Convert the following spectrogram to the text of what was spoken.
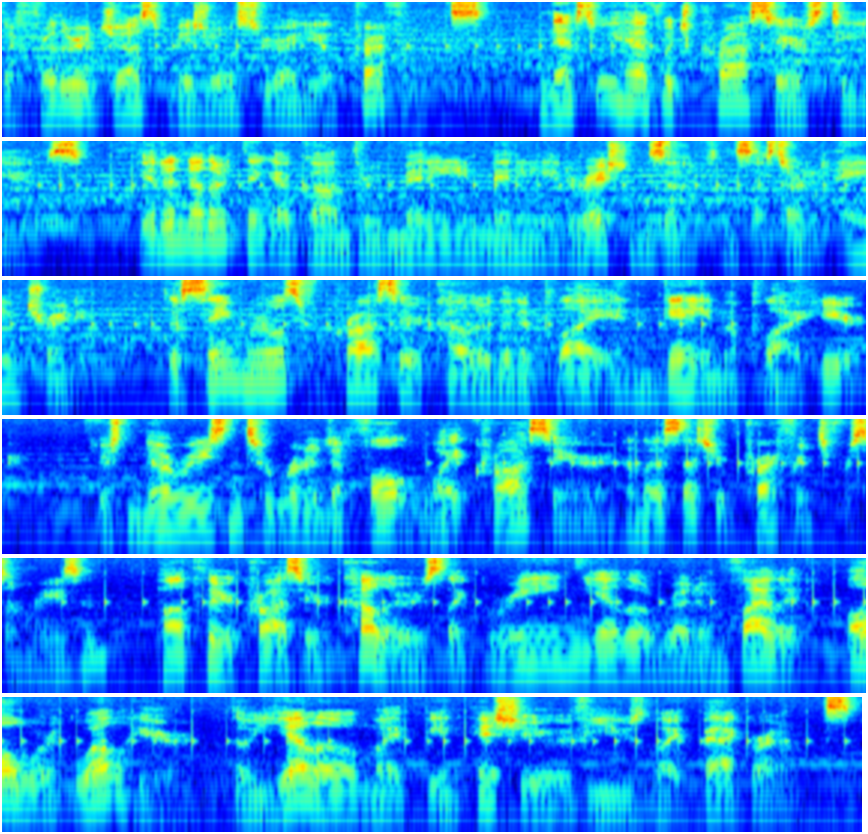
to further adjust visuals to your ideal preference. Next we have which crosshairs to use. Yet another thing I've gone through many, many iterations of since I started aim training. The same rules for crosshair color that apply in-game apply here. There's no reason to run a default white crosshair unless that's your preference for some reason. Popular crosshair colors like green, yellow, red, and violet all work well here, though yellow might be an issue if you use light backgrounds.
